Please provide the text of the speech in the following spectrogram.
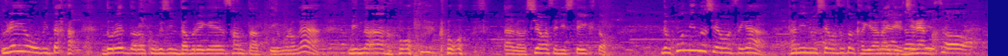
憂いを帯びたドレッドの黒人ダブルゲーサンタっていうものがみんなをこうあの幸せにしていくと。でも本人の幸せが他人の幸せとは限らないというジレンマ。そう。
